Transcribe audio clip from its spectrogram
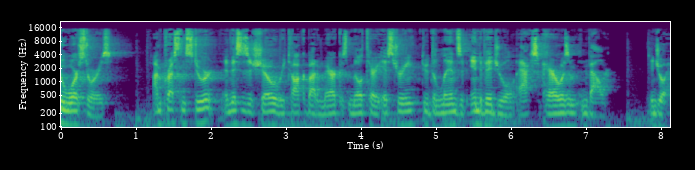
to War Stories. I'm Preston Stewart, and this is a show where we talk about America's military history through the lens of individual acts of heroism and valor. Enjoy.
